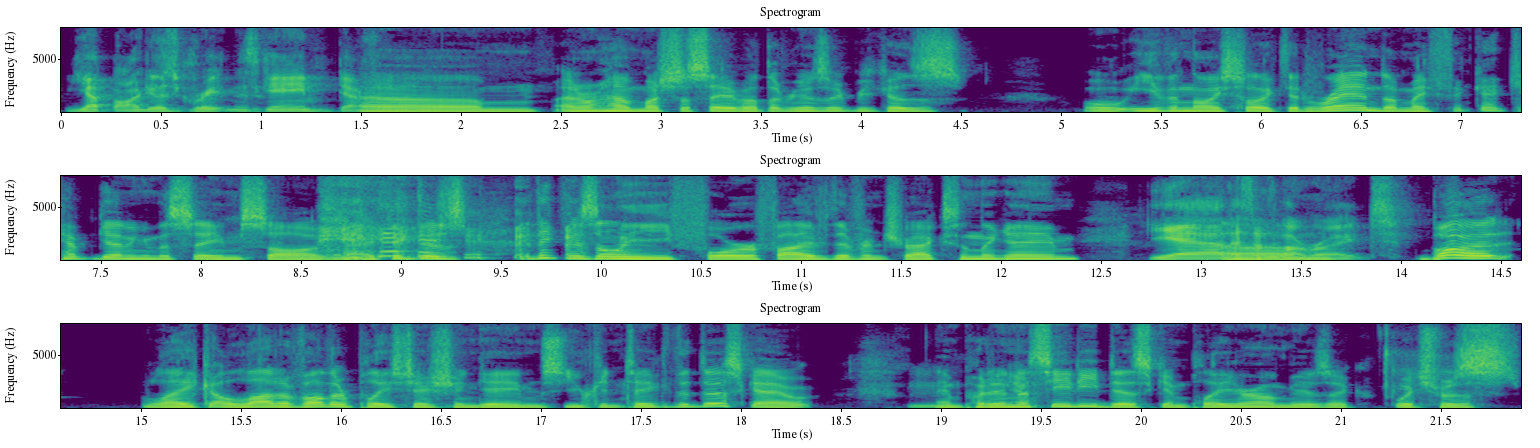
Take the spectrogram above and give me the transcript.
yep. audio is great in this game. Definitely. Um, I don't have much to say about the music because, well, even though I selected random, I think I kept getting the same song. I think there's, I think there's only four or five different tracks in the game, yeah, that sounds um, about right. but like a lot of other PlayStation games, you can take the disc out Mm, and put in yeah. a CD disc and play your own music, which was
